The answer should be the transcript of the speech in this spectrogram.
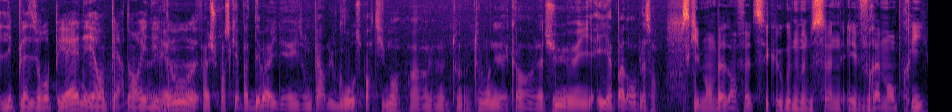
les places européennes et en perdant Renildo. Enfin, je pense qu'il n'y a pas de débat. Ils ont perdu gros sportivement. tout, le monde est d'accord là-dessus. Et il n'y a pas de remplaçant. Ce qui m'embête en fait, c'est que Goodmanson est vraiment pris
